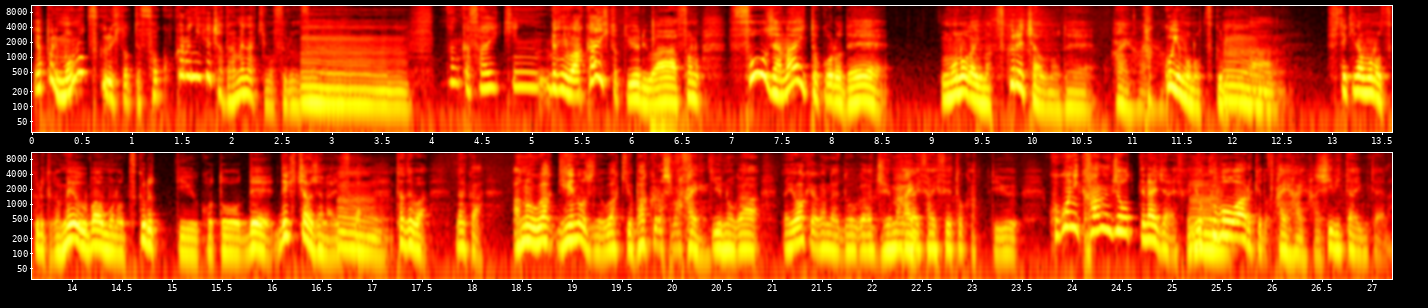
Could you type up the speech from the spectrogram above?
やっぱり物作る人ってそこから逃げちゃダメな気もするんですよね。ん。なんか最近別に若い人っていうよりはそのそうじゃないところで物が今作れちゃうので、はいはいはい、かっこいいものを作るとか。素敵なものを作るとか目を奪うものを作るっていうことでできちゃうじゃないですか、例えばなんかあの芸能人の浮気を暴露しますっていうのが、はい、わけわかんない動画が10万回再生とかっていう、はい、ここに感情ってないじゃないですか、欲望はあるけど、はいはいはい、知りたいみたいな。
